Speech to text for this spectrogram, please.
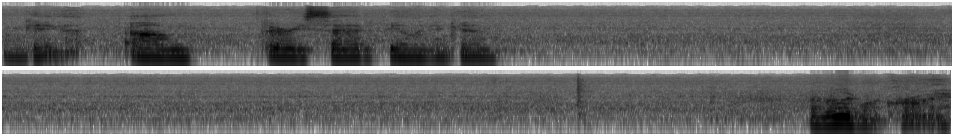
I'm getting that um, very sad feeling again. I really want to cry.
